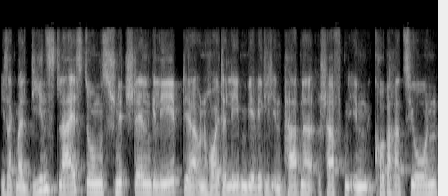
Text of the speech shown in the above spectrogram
ich sag mal, Dienstleistungsschnittstellen gelebt, ja, und heute leben wir wirklich in Partnerschaften, in Kooperationen,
